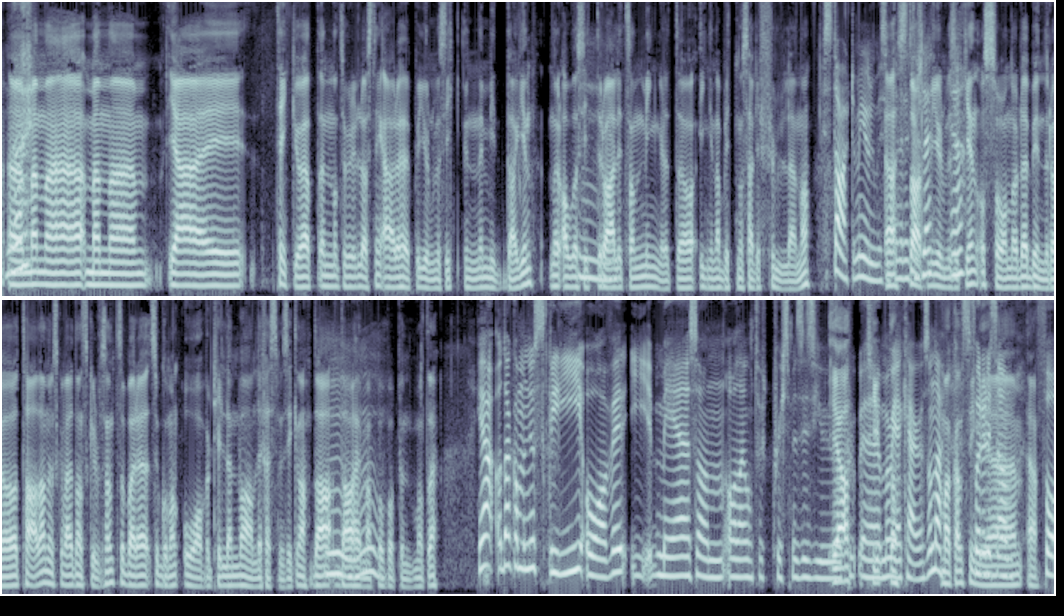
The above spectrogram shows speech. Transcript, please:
Eh, men uh, men uh, jeg tenker jo at en naturlig løsning er å høre på julemusikk under middagen. Når alle sitter og er litt sånn minglete og ingen har blitt noe særlig fulle ennå. Starte med Ja, julemusikken, og Starte med julemusikken, og så når det begynner å ta av, når det skal være dansegulv så, så går man over til den vanlige festmusikken. Da, da, da hører man på popen, på en måte. Ja, og da kan man jo skli over i, med sånn All I Want for Christmas Is You Ja, og eh, typ, da. Maria Carey og sånn, da. Synge For å liksom ja. få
